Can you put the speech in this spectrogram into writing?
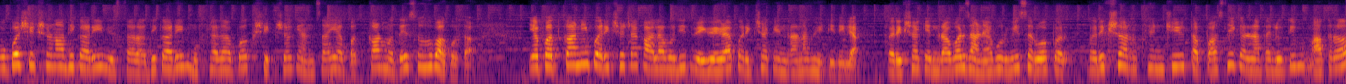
उपशिक्षणाधिकारी विस्तार अधिकारी मुख्याध्यापक शिक्षक यांचा या पथकांमध्ये सहभाग होता. या पथकांनी परीक्षेच्या कालावधीत वेगवेगळ्या परीक्षा केंद्रांना भेटी दिल्या. परीक्षा केंद्रावर जाण्यापूर्वी सर्व पर परीक्षार्थ्यांची तपासणी करण्यात आली होती. मात्र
